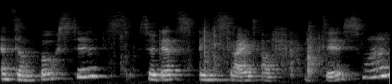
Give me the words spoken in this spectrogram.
and some post-its. So that's inside of this one.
